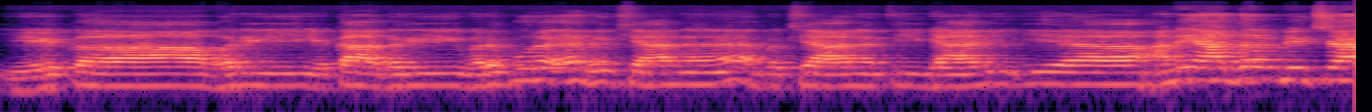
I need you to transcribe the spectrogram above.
एका भरी एका घरी भरपूर भिक्षान भिक्षान. ती घ्यावी आणि आदम भिक्षा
